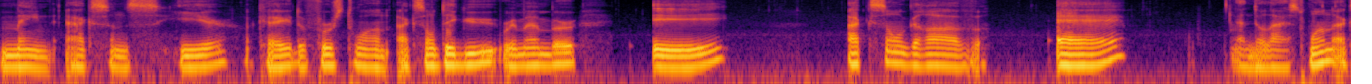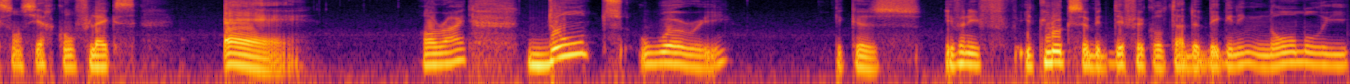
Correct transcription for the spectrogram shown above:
main accents here okay? The first one accent aigu remember et accent grave est and the last one accent circonflexe est all right? Don't worry because even if it looks a bit difficult at the beginning normally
